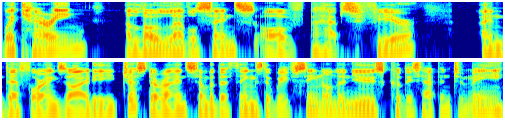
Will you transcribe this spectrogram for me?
We're carrying a low level sense of perhaps fear and therefore anxiety just around some of the things that we've seen on the news. Could this happen to me?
